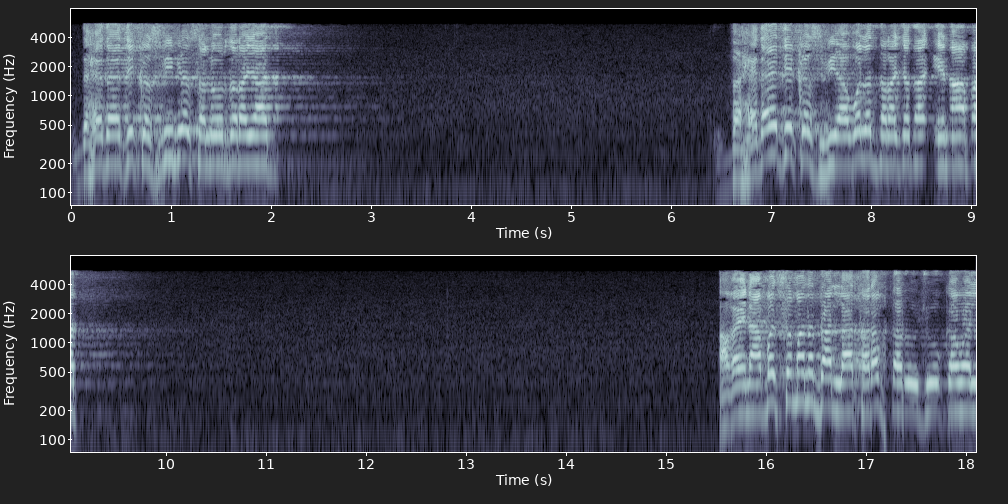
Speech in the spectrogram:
د هدایت کسبی بیا سلور درجات د هدایت کسبی اول درجه د انابت اغه انابت سمانه د الله طرف ته رجوع کول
